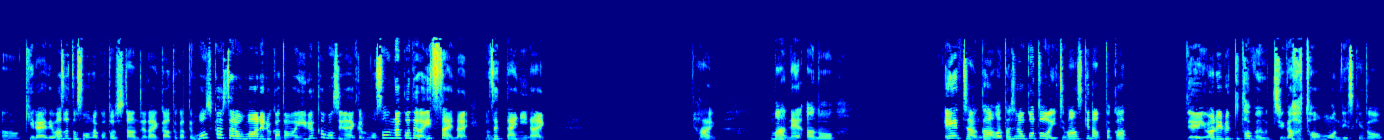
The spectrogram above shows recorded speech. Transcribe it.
あの嫌いでわざとそんなことしたんじゃないかとかってもしかしたら思われる方もいるかもしれないけどもうそんな子では一切ない。もう絶対にない。はい。まあねあの A ちゃんが私のことを一番好きだったかって言われると多分違うとは思うんですけど、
